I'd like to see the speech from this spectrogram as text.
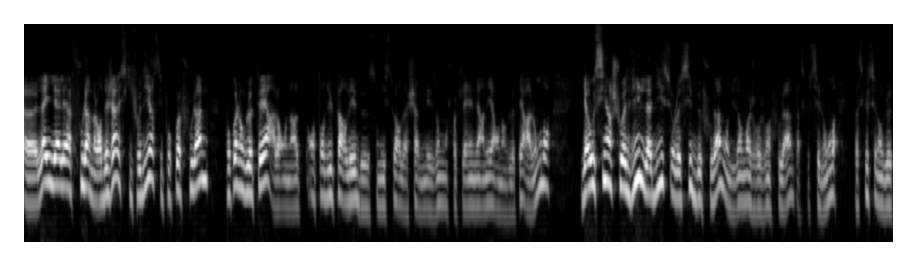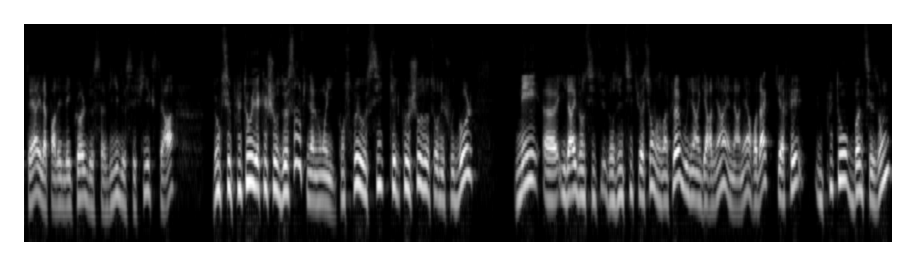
Euh, là, il est allé à Fulham. Alors déjà, ce qu'il faut dire, c'est pourquoi Fulham, pourquoi l'Angleterre? Alors on a entendu parler de son histoire d'achat de maison, je crois que l'année dernière en Angleterre, à Londres. Il y a aussi un choix de ville, il l'a dit sur le site de Fulham, en disant moi je rejoins Fulham parce que c'est Londres, parce que c'est l'Angleterre. Il a parlé de l'école, de sa vie, de ses filles, etc. Donc c'est plutôt, il y a quelque chose de sain finalement. Il construit aussi quelque chose autour du football. Mais euh, il arrive dans, une situation, dans un club où il y a un gardien, l'année dernière, Rodak, qui a fait une plutôt bonne saison.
